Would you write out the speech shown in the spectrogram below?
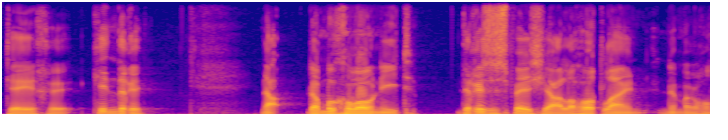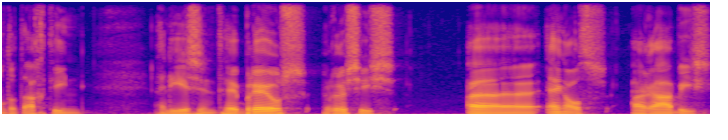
tegen kinderen. Nou, dat moet gewoon niet. er is een speciale hotline, nummer 118. En die is in het Hebreeuws, Russisch, uh, Engels, Arabisch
